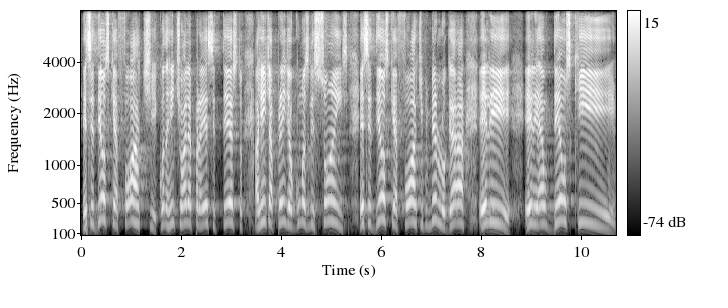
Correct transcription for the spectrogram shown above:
Esse Deus que é forte, quando a gente olha para esse texto, a gente aprende algumas lições. Esse Deus que é forte, em primeiro lugar, ele, ele é um Deus que,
